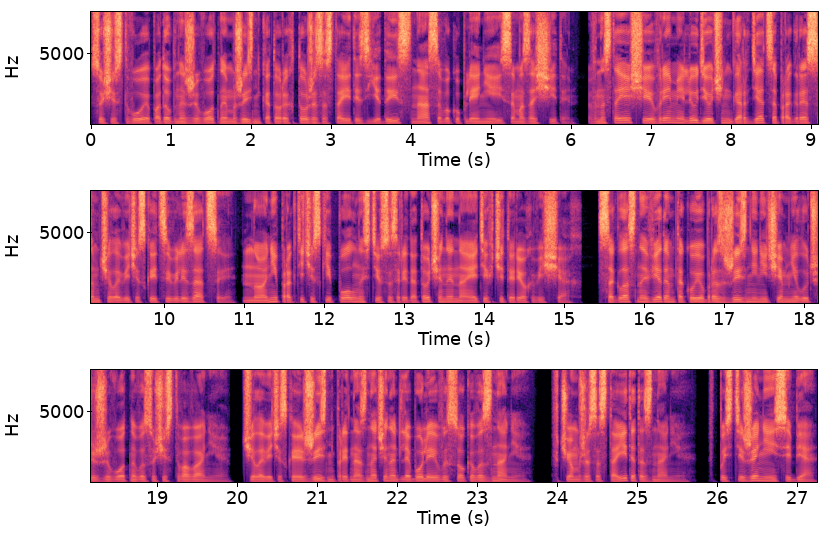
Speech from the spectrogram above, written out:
существуя подобно животным, жизнь которых тоже состоит из еды, сна, совокупления и самозащиты. В настоящее время люди очень гордятся прогрессом человеческой цивилизации, но они практически полностью сосредоточены на этих четырех вещах. Согласно ведам, такой образ жизни ничем не лучше животного существования. Человеческая жизнь предназначена для более высокого знания. В чем же состоит это знание? в постижении себя,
